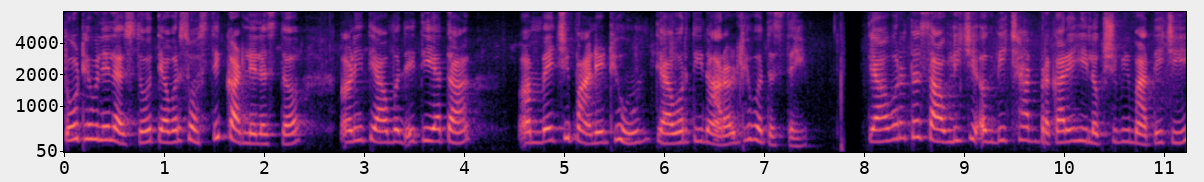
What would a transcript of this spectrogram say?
तो ठेवलेला असतो. त्यावर स्वस्तिक काढलेलं असतं आणि त्यामध्ये ती आता आंब्याची पाने ठेवून त्यावर ती नारळ ठेवत असते. त्यावर तर सावलीची अगदी छान प्रकारे ही लक्ष्मी मातेची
